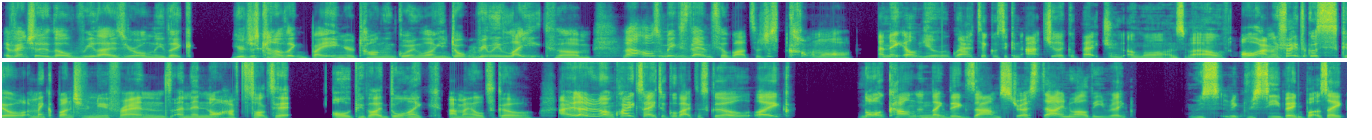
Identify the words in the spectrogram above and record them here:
eventually they'll realize you're only like, you're just kind of like biting your tongue and going along. You don't really like them. That also makes them feel bad. So just cut them off. And like oh, you regret it because it can actually like affect you a lot as well. Oh, I'm excited to go to school and make a bunch of new friends and then not have to talk to all the people I don't like at my old school. I, I don't know. I'm quite excited to go back to school. Like, not counting like the exam stress that I know I'll be like, re- receiving, but it's like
